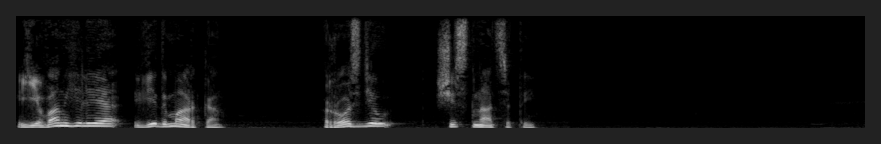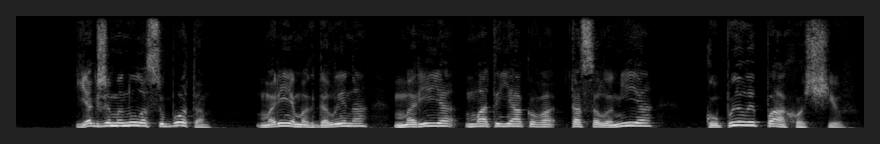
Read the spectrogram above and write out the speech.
Євангелія від Марка, розділ 16. Як же минула субота, Марія Магдалина, Марія, мати Якова та Соломія купили пахощів,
